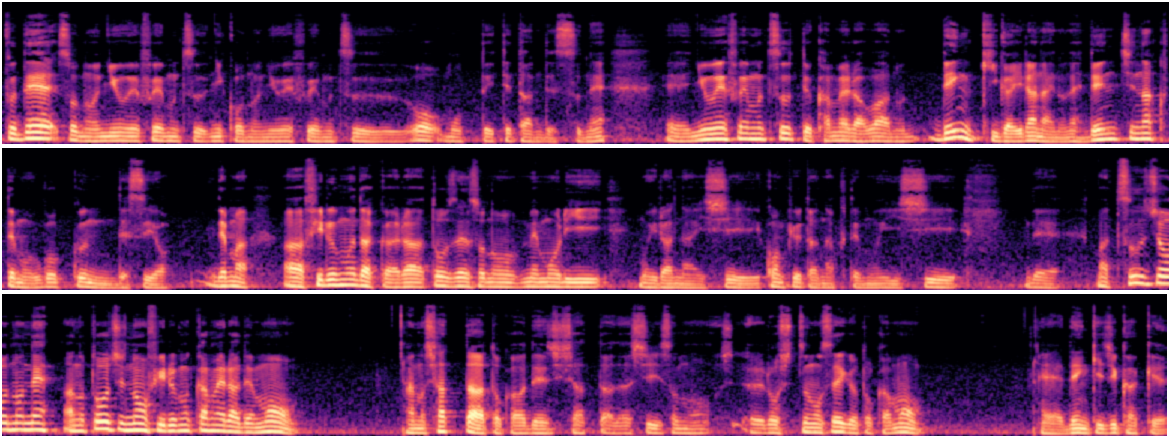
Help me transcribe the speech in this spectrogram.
プでそのニュー FM2 ニコのニュー FM2 を持って行ってたんですね。えー、ニュー FM2 っていうカメラはあの電気がいらないのね。電池なくても動くんですよ。でまあフィルムだから当然そのメモリーもいらないしコンピューターなくてもいいしで、まあ、通常のねあの当時のフィルムカメラでもあのシャッターとかは電子シャッターだしその露出の制御とかも、えー、電気仕掛け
